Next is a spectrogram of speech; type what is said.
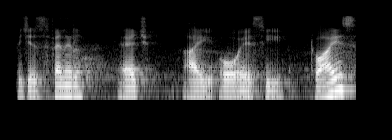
which is phenyl HIOAC twice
